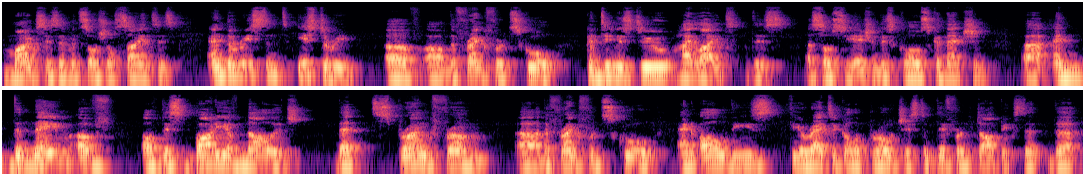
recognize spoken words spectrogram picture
Marxism and social sciences, and the recent history of, of the Frankfurt School continues to highlight this association, this close connection. Uh, and the name of of this body of knowledge that sprung from uh, the Frankfurt School and all these theoretical approaches to different topics, that the,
